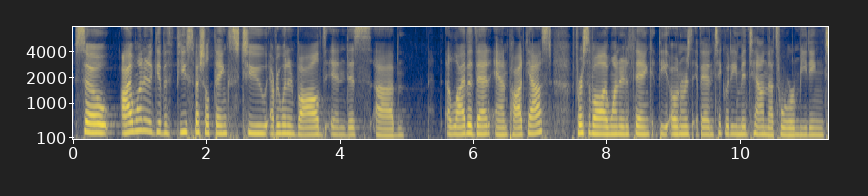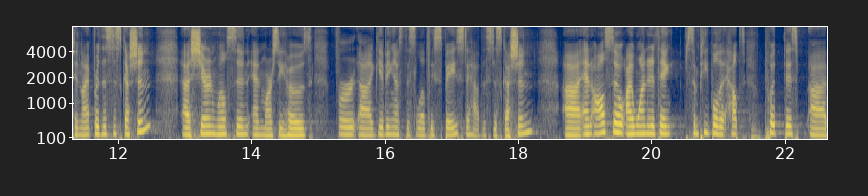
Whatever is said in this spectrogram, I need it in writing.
So I wanted to give a few special thanks to everyone involved in this um, a live event and podcast. First of all, I wanted to thank the owners of Antiquity Midtown. That's where we're meeting tonight for this discussion. Uh, Sharon Wilson and Marcy Hose for uh, giving us this lovely space to have this discussion. Uh, and also, I wanted to thank some people that helped put this uh,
